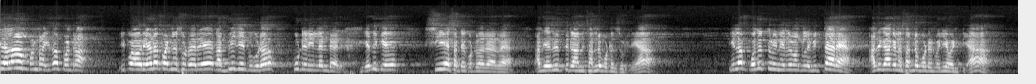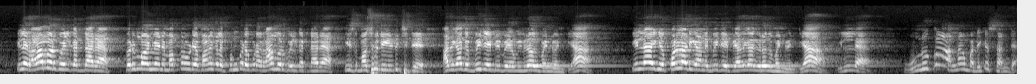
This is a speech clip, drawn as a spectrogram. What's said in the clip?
இதெல்லாம் பண்ணுறான் இதான் பண்ணுறான் இப்போ அவர் எடப்பாடி என்ன சொல்றாரு நான் பிஜேபி கூட கூட்டணி இல்லைன்றாரு. எதுக்கு? சிஏ சட்டை கொண்டு வர்றாரு. அதை எதிர்த்து நான் சண்டை போட்டேன்னு சொல்கிறியா இல்லை பொதுத்துறை நிறுவனங்களை வித்தார அதுக்காக நான் சண்டை போட்டேன் வெளியே வந்துட்டியா? இல்லை ராமர் கோயில் கட்டினார பெரும்பான்மையான மக்களுடைய மனங்களை புண்படக்கூட ராமர் கோயில் கட்டினார இஸ் மசூதி இடிச்சிட்டு அதுக்காக பிஜேபி விரோதம் பண்ணி வந்துட்டியா? இல்லை இங்கே கொள்ளாடிக்கான பிஜேபி அதுக்காக விரோதம் பண்ணி வந்துட்டியா? இல்லை. உனக்கும் அண்ணாமலைக்கும் சண்டை.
